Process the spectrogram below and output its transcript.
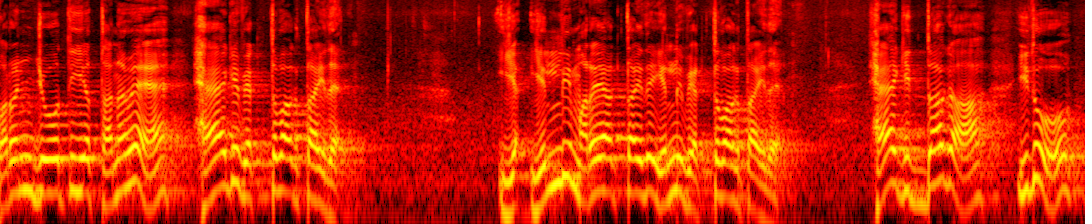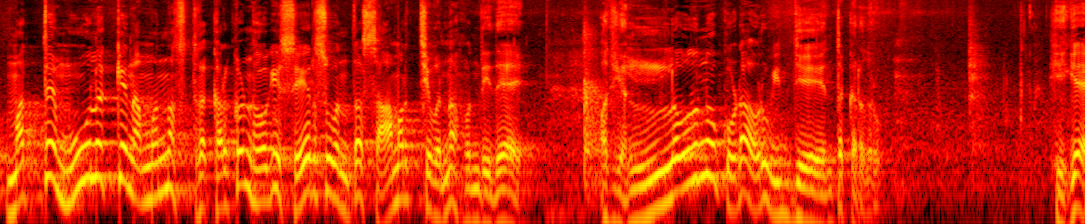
ಪರಂಜ್ಯೋತಿಯ ತನವೇ ಹೇಗೆ ವ್ಯಕ್ತವಾಗ್ತಾ ಇದೆ ಎಲ್ಲಿ ಮರೆಯಾಗ್ತಾ ಇದೆ, ಎಲ್ಲಿ ವ್ಯಕ್ತವಾಗ್ತಾ ಇದೆ, ಹೇಗಿದ್ದಾಗ ಇದು ಮತ್ತೆ ಮೂಲಕ್ಕೆ ನಮ್ಮನ್ನು ಕರ್ಕೊಂಡು ಹೋಗಿ ಸೇರಿಸುವಂಥ ಸಾಮರ್ಥ್ಯವನ್ನು ಹೊಂದಿದೆ, ಅದು ಎಲ್ಲವನ್ನೂ ಕೂಡ ಅವರು ವಿದ್ಯೆ ಅಂತ ಕರೆದರು. ಹೀಗೆ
